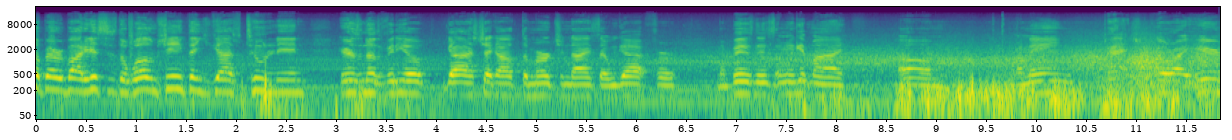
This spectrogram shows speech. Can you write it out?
up everybody? This is the Welding Machine. Thank you guys for tuning in. Here's another video. Guys, check out the merchandise that we got for my business. I'm gonna get my um, my main patch go right here.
